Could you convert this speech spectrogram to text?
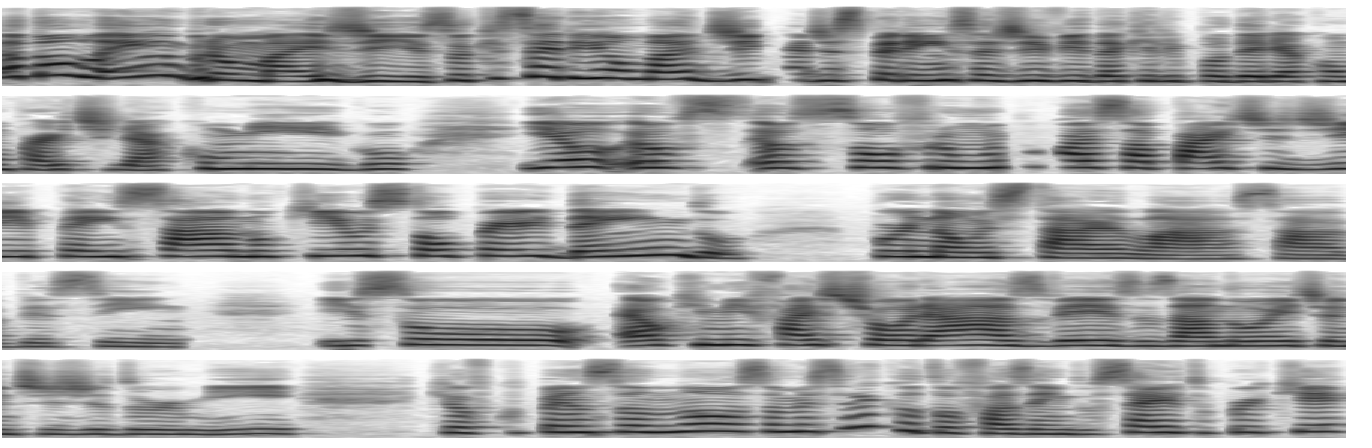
eu não lembro mais disso. O que seria uma dica de experiência de vida que ele poderia compartilhar comigo? E eu, eu, eu sofro muito com essa parte de pensar no que eu estou perdendo por não estar lá, sabe? Assim. Isso é o que me faz chorar às vezes à noite antes de dormir, que eu fico pensando, nossa, mas será que eu tô fazendo certo? Porque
